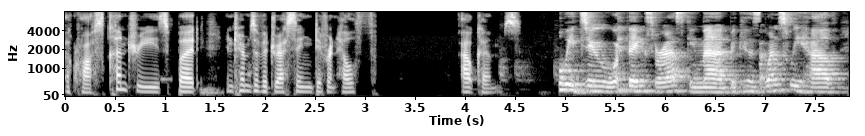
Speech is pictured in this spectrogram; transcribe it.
across countries, but mm-hmm. in terms of addressing different health outcomes? We do. Thanks for asking that because once we have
